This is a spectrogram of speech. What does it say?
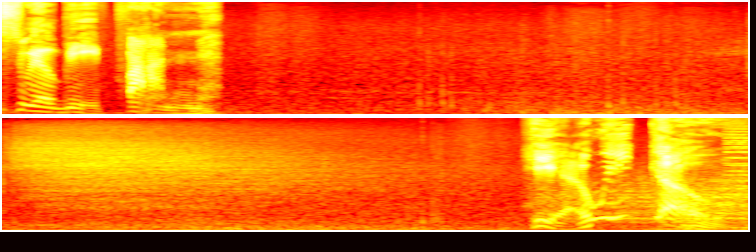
This will be fun. Here we go.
